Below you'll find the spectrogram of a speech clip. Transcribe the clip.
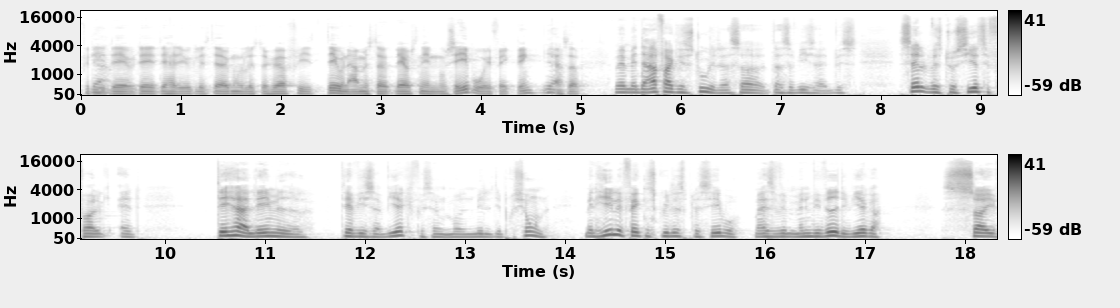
Fordi Ja. det, er jo, det, det har de jo ikke lyst, det har jo ikke nogen der lyst til at høre, fordi det er jo nærmest at lave sådan en nocebo-effekt, ikke? Ja. Altså, Men, men der er faktisk studier, der så, der så viser, at hvis, selv hvis du siger til folk, at det her lægemiddel, det har vist sig at virke, for eksempel mod en mild depression, men hele effekten skyldes placebo, men, altså, vi- men vi ved, det virker, så i,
